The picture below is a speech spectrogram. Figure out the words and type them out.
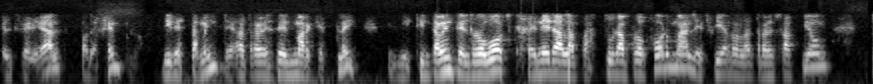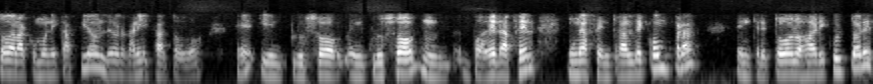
el cereal, por ejemplo directamente a través del marketplace. Distintamente, el robot genera la pastura pro forma, le cierra la transacción, toda la comunicación, le organiza todo. ¿eh? Incluso, incluso mm, poder hacer una central de compra entre todos los agricultores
